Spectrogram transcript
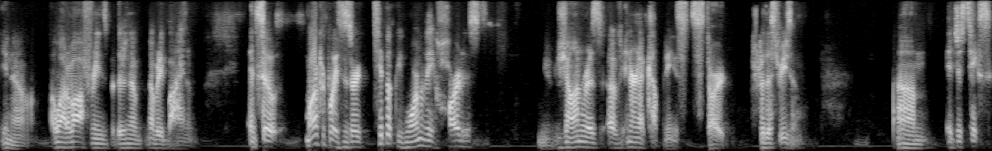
you know a lot of offerings but there's no nobody buying them and so marketplaces are typically one of the hardest genres of internet companies to start for this reason. Um, it just takes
